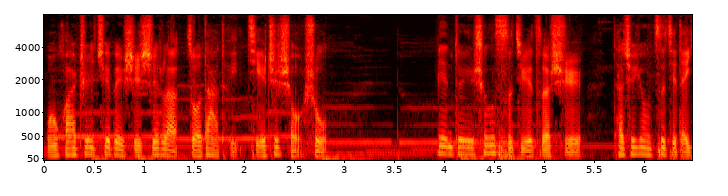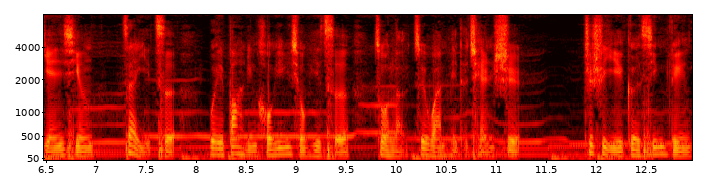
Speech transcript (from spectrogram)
文花枝却被实施了左大腿截肢手术。面对生死抉择时，他却用自己的言行，再一次为“八零后英雄”一词做了最完美的诠释。这是一个心灵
